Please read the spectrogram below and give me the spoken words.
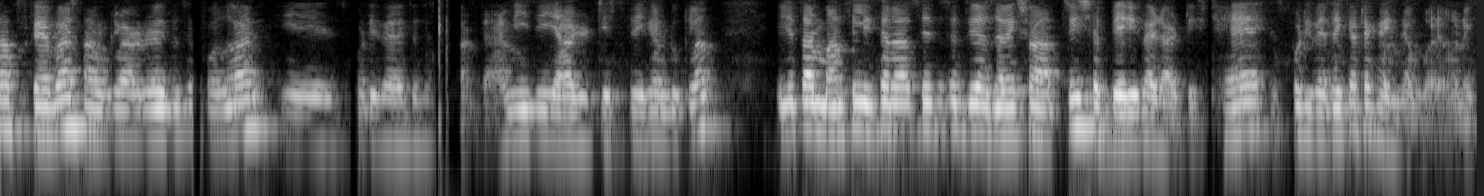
সাবস্ক্রাইবার সাউন্ড ক্লাউডের হইতেছে ফলোয়ার স্পটিফাই হইতেছে। আমি যে আর্টিস্ট এখানে ঢুকলাম, এই যে তার মান্থলি লিসেনার আছে, হইতেছে দুই হাজার একশো আটত্রিশ ভেরিফাইড আর্টিস্ট হ্যাঁ স্পটিফাই থেকে টাকা ইনকাম করে অনেক।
